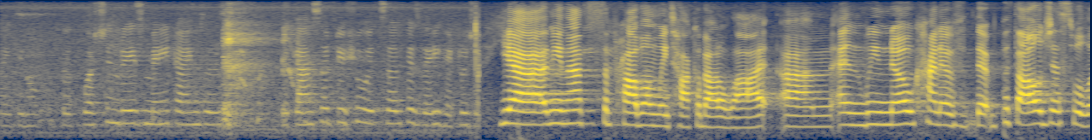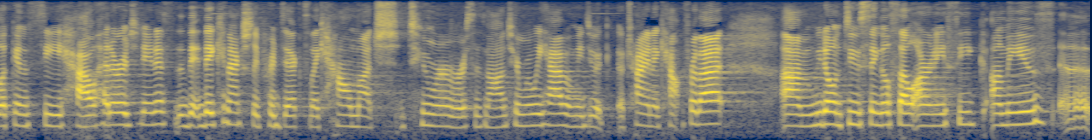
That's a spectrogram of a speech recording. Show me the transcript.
like, you know, the question raised many times is the cancer tissue itself is very heterogeneous. Yeah, I mean, that's the problem we talk about a lot. Um, and we know kind of the pathologists will look and see how heterogeneous, they, they can actually predict like how much tumor versus non-tumor we have, and we do a, a try and account for that. Um, we don't do single cell RNA-seq on these. Uh,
